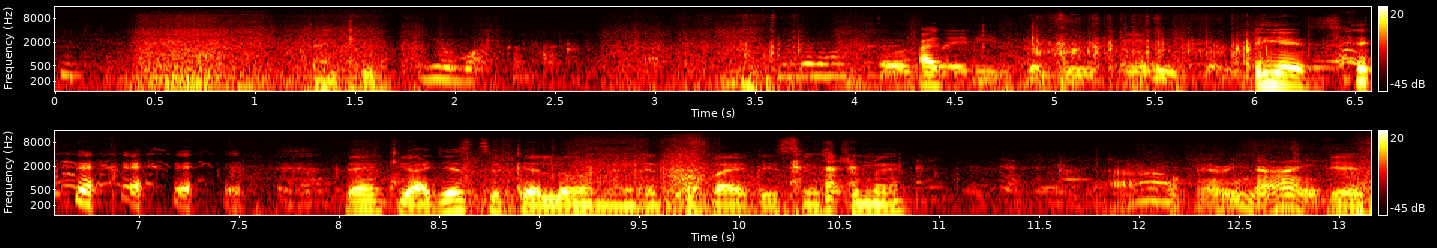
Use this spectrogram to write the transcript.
Two tens. Thank you. You're welcome. Those I- ladies can do anything. Yes. Thank you. I just took a loan and then provide this instrument. Oh, very nice. Yes.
